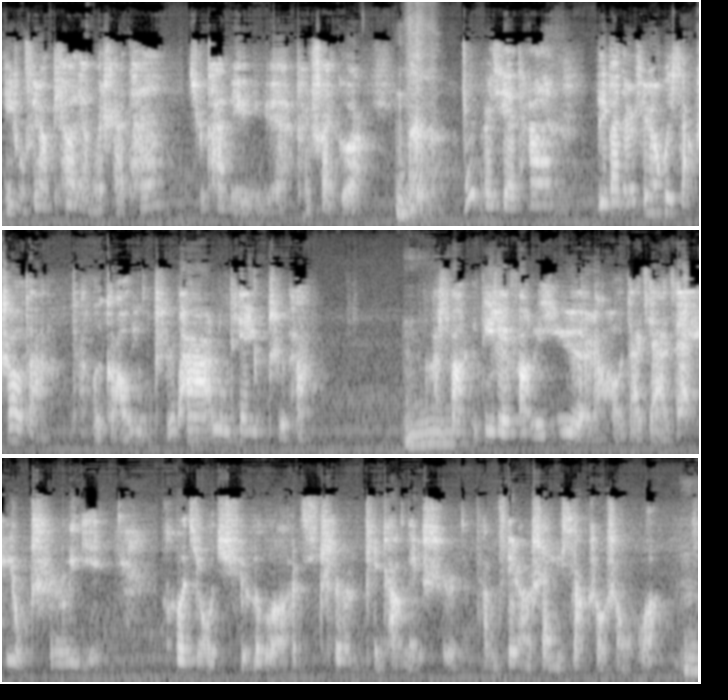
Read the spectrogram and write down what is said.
那种非常漂亮的沙滩去看美女、看帅哥。嗯 而且他黎巴嫩人非常会享受的，他会搞泳池趴、露天泳池趴，嗯放着 DJ 放着音乐，然后大家在泳池里喝酒取乐、吃品尝美食。他们非常善于享受生活。嗯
